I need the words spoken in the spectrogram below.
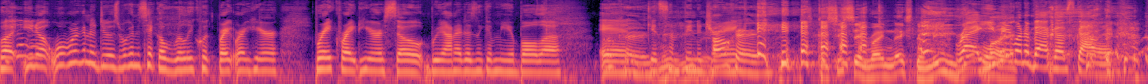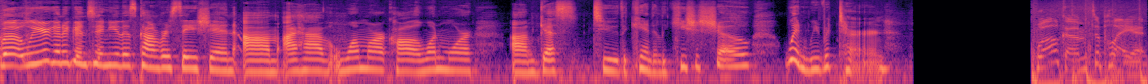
But, you know, what we're going to do is we're going to take a really quick break right here, break right here, so Brianna doesn't give me Ebola and Okay. get Me something to drink. Okay. Because she's sitting right next to me. Right, I'm you may want to back up, Skylar. but we're going to continue this conversation. Um, I have one more call, one more um, guest to the Candidly Keshia show when we return. Welcome to Play It,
